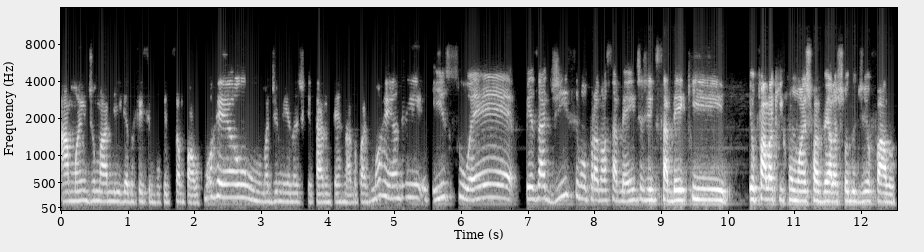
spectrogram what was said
a mãe de uma amiga do Facebook de São Paulo que morreu, uma de Minas que está internada quase morrendo. E isso é pesadíssimo para nossa mente, a gente saber que eu falo aqui com as favelas todo dia, eu falo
